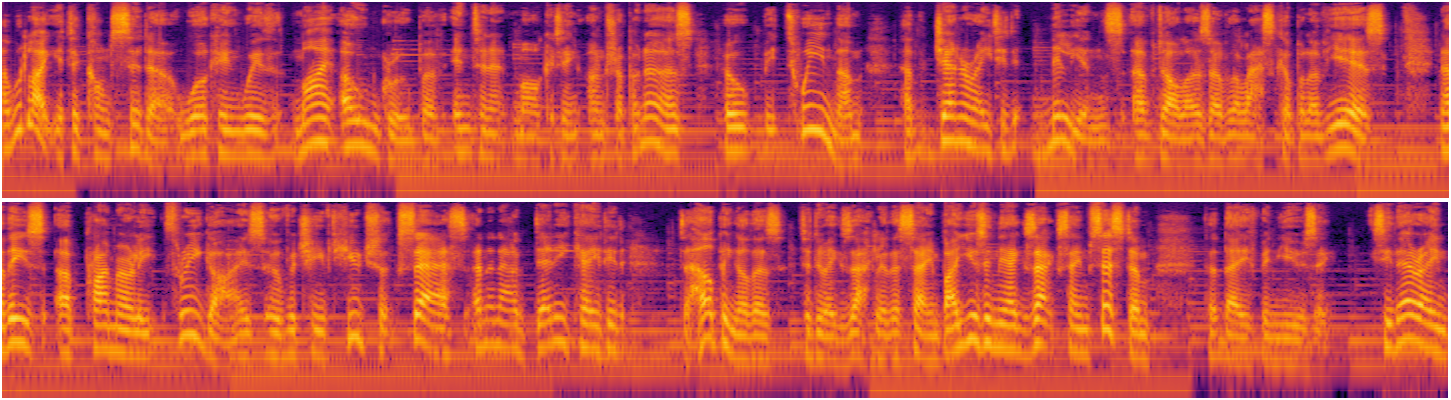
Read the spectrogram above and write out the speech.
I would like you to consider working with my own group of internet marketing entrepreneurs who, between them, have generated millions of dollars over the last couple of years. Now, these are primarily three guys who've achieved huge success and are now dedicated to helping others to do exactly the same by using the exact same system that they've been using. You see, their aim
